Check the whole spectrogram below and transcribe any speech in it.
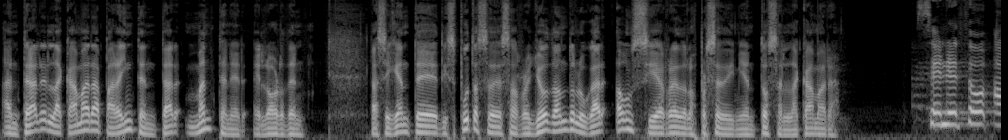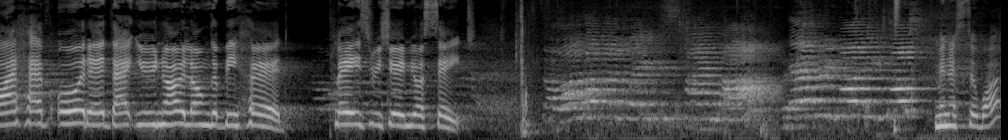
a entrar en la Cámara para intentar mantener el orden. La siguiente disputa se desarrolló dando lugar a un cierre de los procedimientos en la Cámara. Senator Thorpe, I have ordered that you no longer be heard. Please resume your seat. Minister what?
